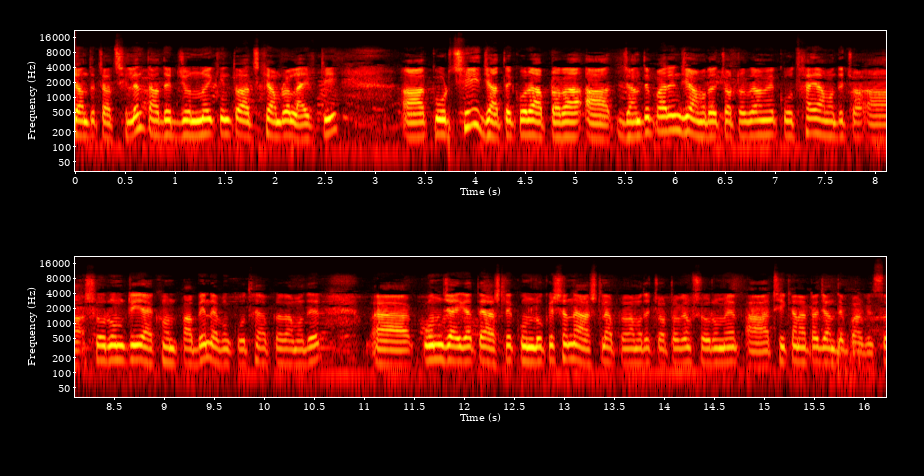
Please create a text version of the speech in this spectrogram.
জানতে চাচ্ছিলেন, তাদের জন্যই কিন্তু আজকে আমরা লাইভটি করছি, যাতে করে আপনারা জানতে পারেন যে আমাদের চট্টগ্রামে কোথায় আমাদের শোরুমটি এখন পাবেন এবং কোথায় আপনারা আমাদের কোন জায়গাতে আসলে, কোন লোকেশনে আসলে আপনারা আমাদের চট্টগ্রাম শোরুমের ঠিকানাটা জানতে পারবেন। সো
